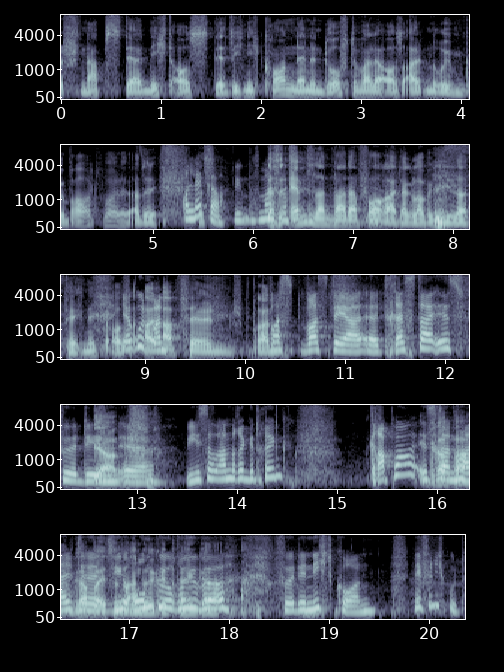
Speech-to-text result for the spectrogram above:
Schnaps, der nicht aus, der sich nicht Korn nennen durfte, weil er aus alten Rüben gebraut wurde. Also Oh, lecker. Wie, was meinst das? Emsland war da Vorreiter, glaube ich, in dieser Technik. Aus Ja, gut, man- Abfällen Brand. Was, was der äh, Trester ist für den, Ja. äh, wie ist das andere Getränk? Grappa ist Grappa. dann halt äh, ist die das Runkelrübe ja. für den Nichtkorn. Nee, finde ich gut.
